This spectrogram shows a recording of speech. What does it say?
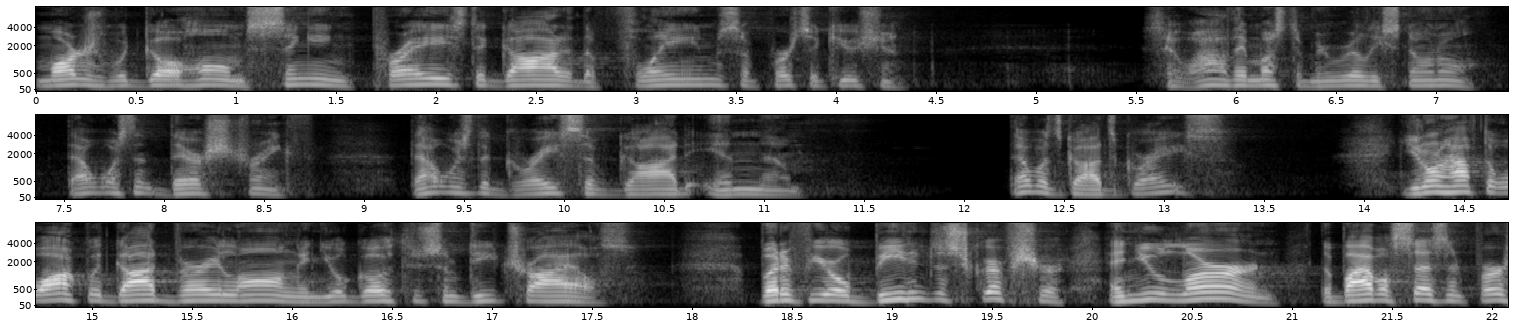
martyrs would go home singing praise to God in the flames of persecution. Say, wow, they must have been really snow. No, that wasn't their strength. That was the grace of God in them. That was God's grace. You don't have to walk with God very long and you'll go through some deep trials. But if you're obedient to Scripture and you learn, the Bible says in 1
